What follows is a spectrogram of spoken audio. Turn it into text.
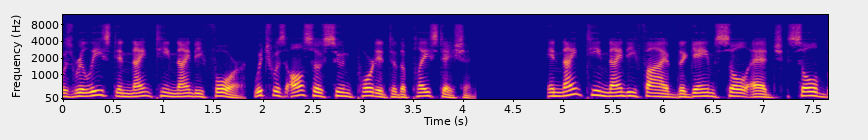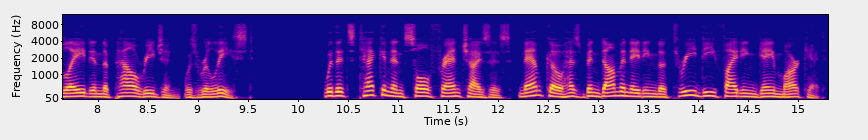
was released in 1994, which was also soon ported to the PlayStation. In 1995 the game Soul Edge Soul Blade in the PAL region was released. With its Tekken and Soul franchises, Namco has been dominating the 3D fighting game market.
